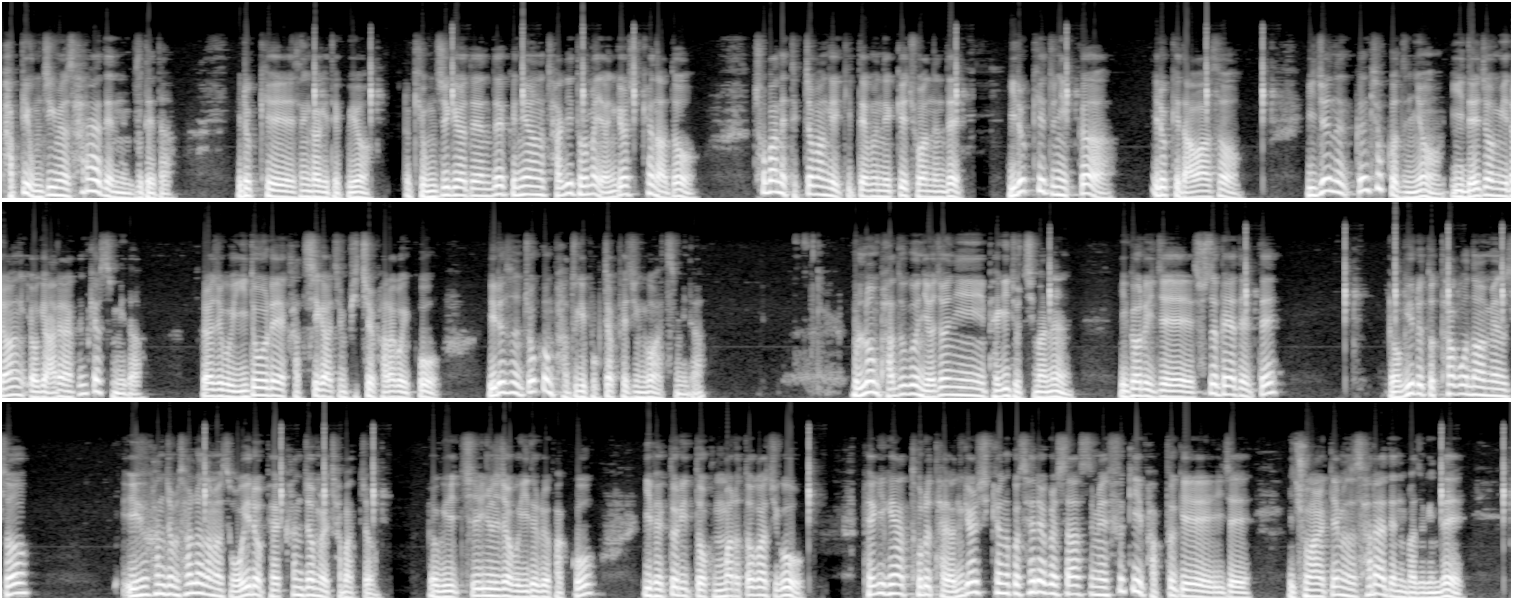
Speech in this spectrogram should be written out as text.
바삐 움직이면서 살아야 되는 무대다. 이렇게 생각이 되고요. 이렇게 움직여야 되는데 그냥 자기 돌만 연결시켜 놔도 초반에 득점한 게 있기 때문에 꽤 좋았는데 이렇게 두니까 이렇게 나와서 이제는 끊겼거든요. 이 4점이랑 여기 아래랑 끊겼습니다. 그래가지고 이 돌의 가치가 지금 빛을 발하고 있고 이래서 조금 바둑이 복잡해진 것 같습니다. 물론 바둑은 여전히 백이 좋지만은 이거를 이제 수습해야 될 때 여기를 또 타고 나오면서 이 한 점 살려나면서 오히려 백 한 점을 잡았죠. 여기 실리적으로 이득을 받고 이 백돌이 또 건마로 떠가지고 백이 그냥 돌을 다 연결시켜 놓고 세력을 쌓았으면 흙이 바쁘게 이제 이 중앙을 깨면서 살아야 되는 바둑인데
